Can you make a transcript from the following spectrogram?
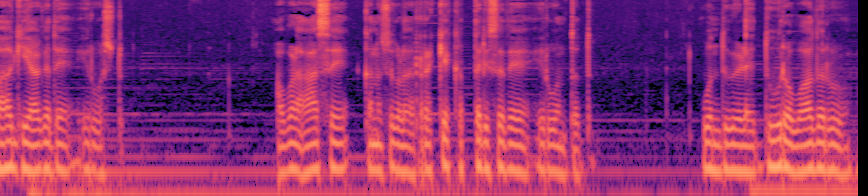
ಭಾಗಿಯಾಗದೆ ಇರುವಷ್ಟು. ಅವಳ ಆಸೆ ಕನಸುಗಳ ರೆಕ್ಕೆ ಕತ್ತರಿಸದೇ ಇರುವಂಥದ್ದು. ಒಂದು ವೇಳೆ ದೂರವಾದರೂ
